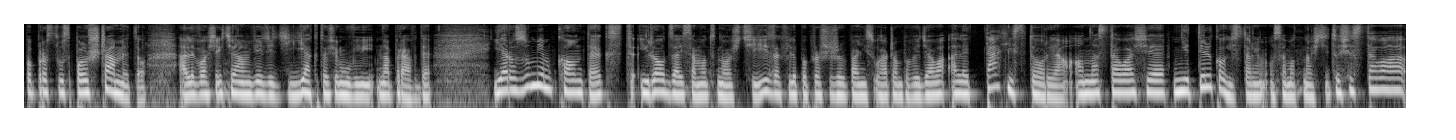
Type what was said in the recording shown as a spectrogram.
Po prostu spolszczamy to, ale właśnie chciałam wiedzieć, jak to się mówi naprawdę. Ja rozumiem kontekst i rodzaj samotności, za chwilę poproszę, żeby pani słuchaczom powiedziała, ale ta historia, ona stała się nie tylko historią o samotności, to się stała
